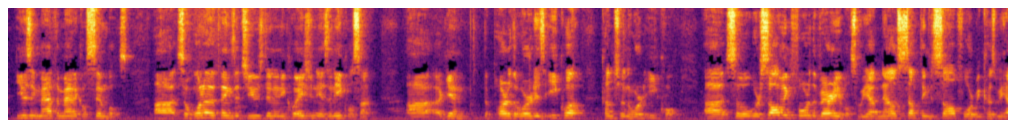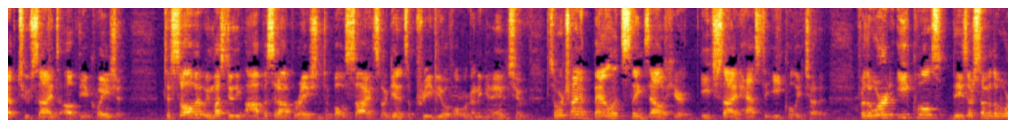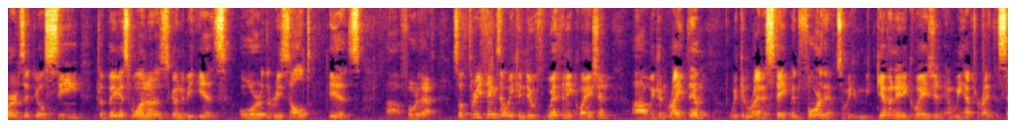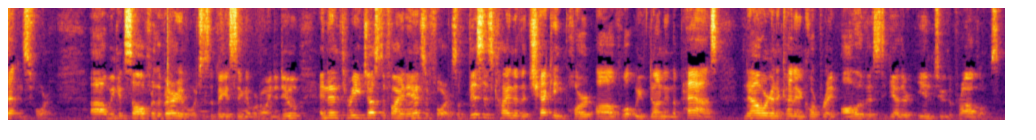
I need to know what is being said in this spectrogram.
using mathematical symbols. Uh, so one of the things that's used in an equation is an equal sign. Uh, again, the part of the word is equa, comes from the word equal. Uh, so we're solving for the variable. So we have now something to solve for because we have two sides of the equation. To solve it, we must do the opposite operation to both sides. So again, it's a preview of what we're going to get into. So we're trying to balance things out here. Each side has to equal each other. For the word equals, these are some of the words that you'll see. The biggest one is going to be is, or the result is uh, for that. So three things that we can do with an equation. Uh, we can write them. We can write a statement for them. So we can be given an equation and we have to write the sentence for it. Uh, we can solve for the variable, which is the biggest thing that we're going to do. And then three, justify an answer for it. So this is kind of the checking part of what we've done in the past. Now we're going to kind of incorporate all of this together into the problems.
